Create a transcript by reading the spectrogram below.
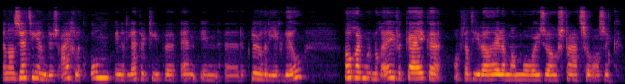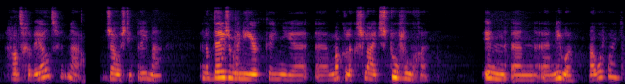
En dan zet hij hem dus eigenlijk om in het lettertype en in uh, de kleuren die ik wil. Hooguit moet ik nog even kijken of dat hij wel helemaal mooi zo staat zoals ik had gewild. Nou, zo is die prima. En op deze manier kun je uh, makkelijk slides toevoegen in een, een nieuwe PowerPoint.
